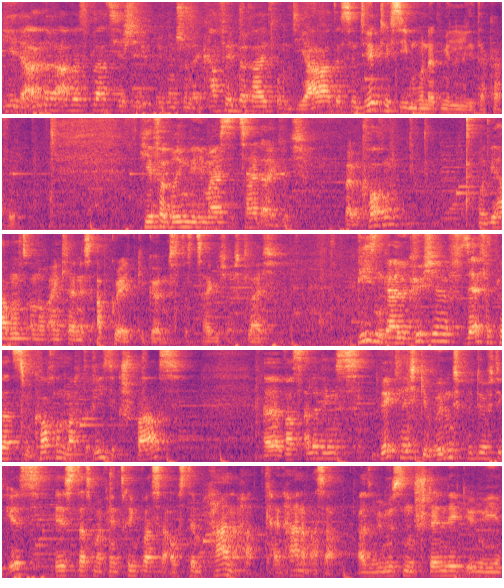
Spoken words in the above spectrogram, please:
hier der andere Arbeitsplatz. Hier steht übrigens schon der Kaffee bereit. Und ja, das sind wirklich 700 Milliliter Kaffee. Hier verbringen wir die meiste Zeit eigentlich beim Kochen. Und wir haben uns auch noch ein kleines Upgrade gegönnt. Das zeige ich euch gleich. Riesengeile Küche, sehr viel Platz zum Kochen, macht riesig Spaß. Äh, Was allerdings wirklich gewöhnungsbedürftig ist, ist, dass man kein Trinkwasser aus dem Hahn hat, kein Hahnewasser. Also wir müssen ständig irgendwie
